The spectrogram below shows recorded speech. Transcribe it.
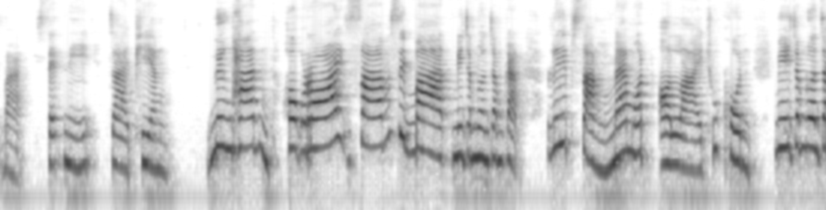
590 บาท เซตนี้จ่ายเพียง 1,630 บาท มีจำนวนจำกัด รีบสั่งแม่มดออนไลน์ทุกคน มีจำนวนจ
